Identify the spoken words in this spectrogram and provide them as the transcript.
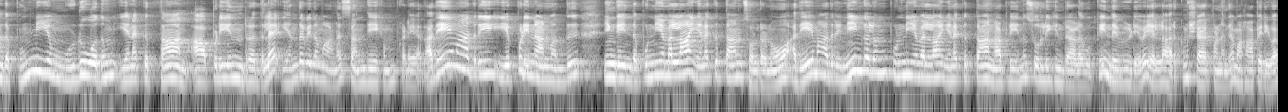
அந்த புண்ணியம் முழுவதும் எனக்குத்தான் அப்படின்றதுல எந்த விதமான சந்தேகமும் கிடையாது. அதே மாதிரி எப்படி நான் வந்து இங்கே இந்த புண்ணியமெல்லாம் எனக்குத்தான் சொல்கிறனோ அதே மாதிரி நீங்களும் புண்ணியமெல்லாம் எனக்குத்தான் அப்படி அப்படின்னு சொல்லுகின்ற அளவுக்கு இந்த வீடியோவை எல்லாருக்கும் ஷேர் பண்ணுங்கள் மகாபெரிவா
